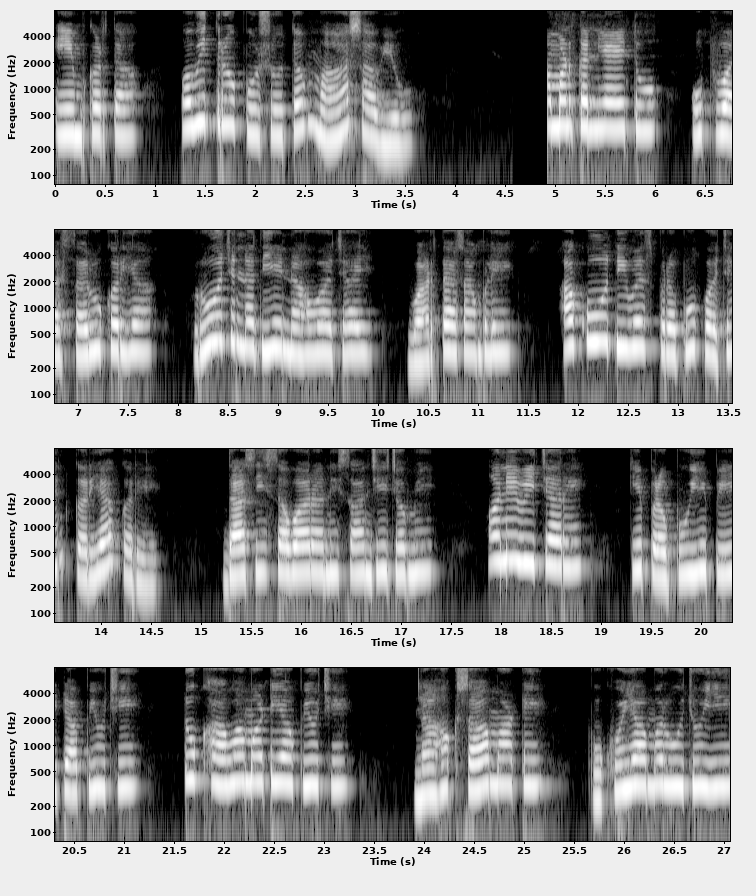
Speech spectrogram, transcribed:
એમ કરતાં પવિત્ર પુરુષોત્તમ માસ આવ્યો. બ્રાહ્મણ કન્યાએ તો ઉપવાસ શરૂ કર્યા. રોજ નદીએ નાહવા જાય, વાર્તા સાંભળે, આખો દિવસ પ્રભુ ભજન કર્યા કરે. દાસી સવાર અને સાંજે જમે અને વિચારે કે પ્રભુએ પેટ આપ્યું છે તો ખાવા માટે આપ્યું છે. નાહક શા માટે? ભૂખોયા મરવું જોઈએ.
